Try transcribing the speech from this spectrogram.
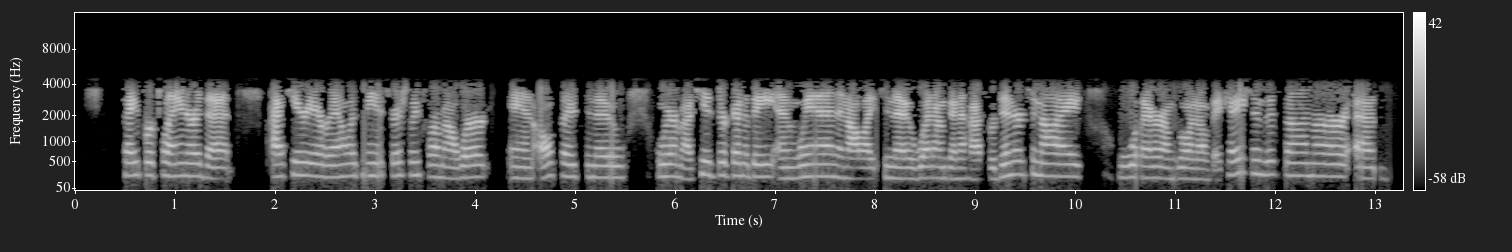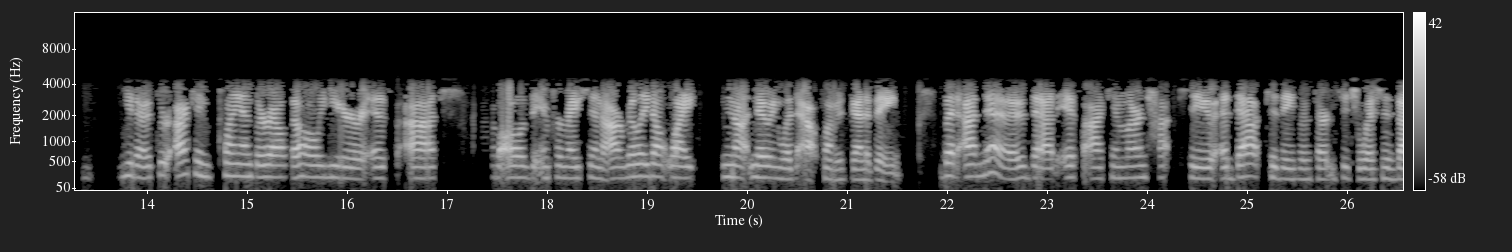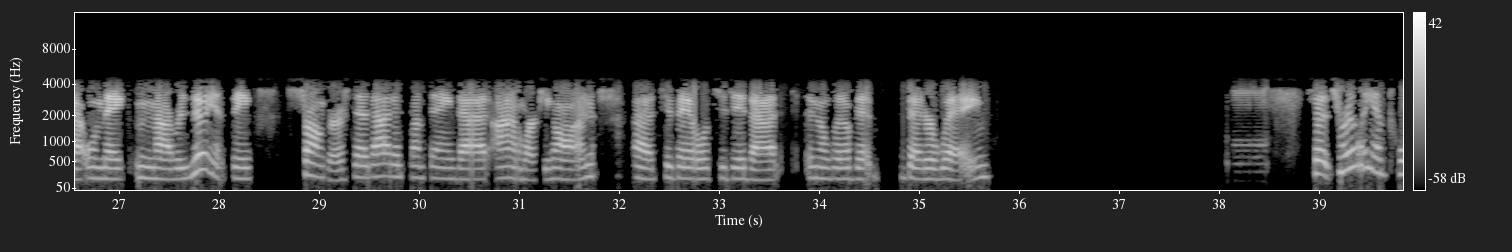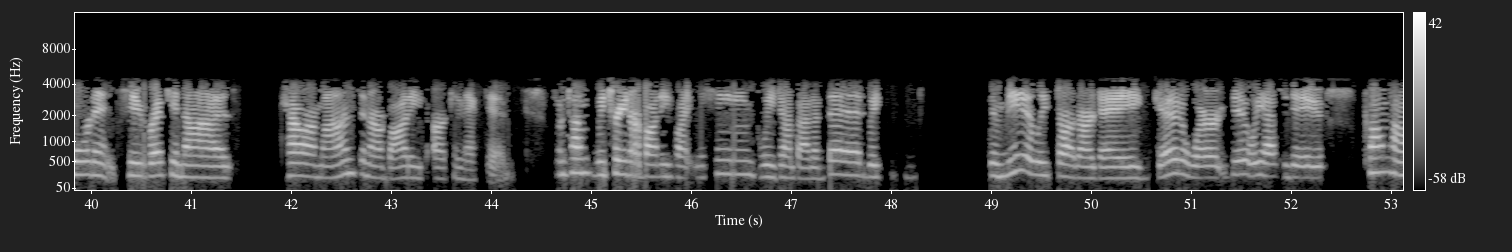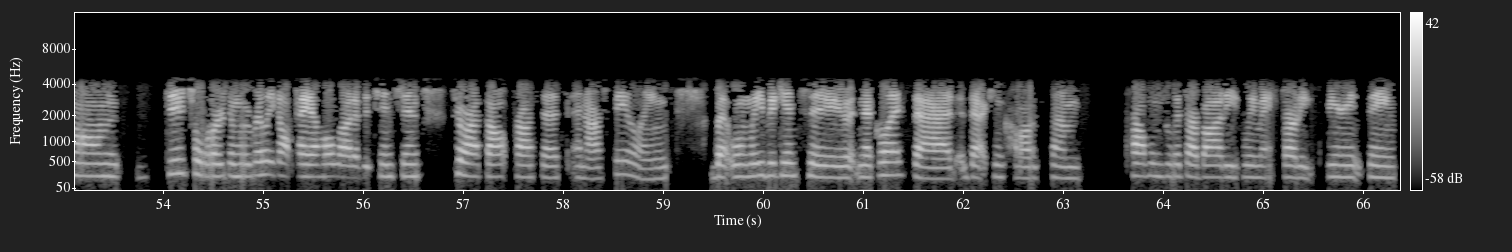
paper planner that I carry around with me, especially for my work, and also to know where my kids are going to be and when, and I like to know what I'm going to have for dinner tonight, where I'm going on vacation this summer, and you know, through, I can plan throughout the whole year if I have all of the information. I really don't like not knowing what the outcome is going to be. But I know that if I can learn how to adapt to these uncertain situations, that will make my resiliency stronger. So that is something that I'm working on uh, to be able to do that in a little bit better way. So it's really important to recognize how our minds and our bodies are connected. Sometimes we treat our bodies like machines. We jump out of bed. We immediately start our day, go to work, do what we have to do, come home, do chores, and we really don't pay a whole lot of attention to our thought process and our feelings. But when we begin to neglect that, that can cause some problems with our bodies. We may start experiencing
